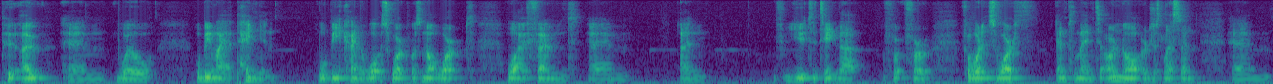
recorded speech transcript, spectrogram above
put out um, will will be my opinion, will be kind of what's worked, what's not worked, what I found, um, and you to take that for, for for what it's worth, implement it or not, or just listen. Um,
